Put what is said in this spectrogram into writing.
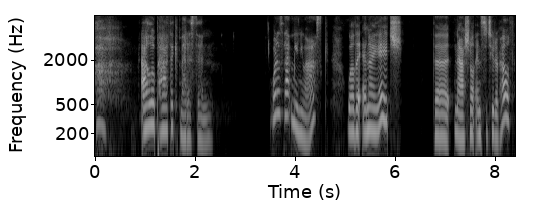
ever. Allopathic medicine. What does that mean, you ask? Well, the NIH, the National Institute of Health,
